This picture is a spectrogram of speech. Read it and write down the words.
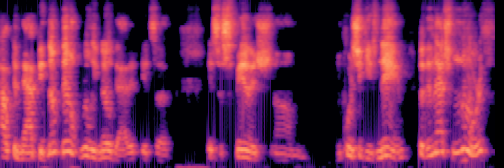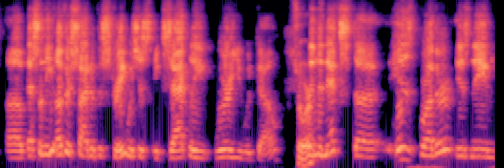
how can that be? No, they don't really know that. It, it's a it's a Spanish um, Portuguese name, but then that's north. Uh, that's on the other side of the strait, which is exactly where you would go. Sure. And the next, uh, his brother is named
